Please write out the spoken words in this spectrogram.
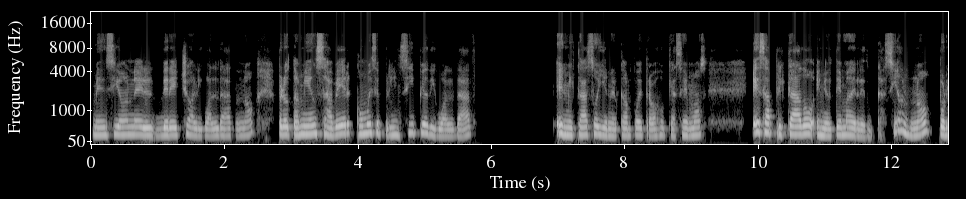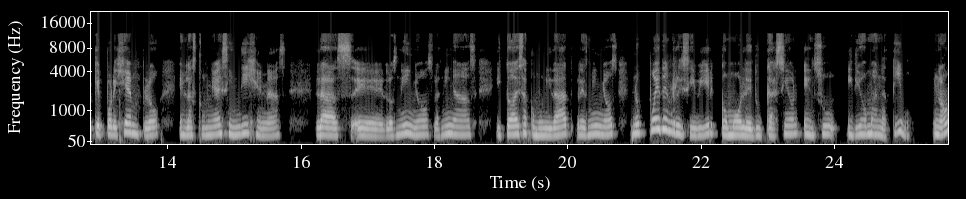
menciona el derecho a la igualdad, ¿no? Pero también saber cómo ese principio de igualdad, en mi caso y en el campo de trabajo que hacemos, es aplicado en el tema de la educación, ¿no? Porque, por ejemplo, en las comunidades indígenas, las, eh, los niños, las niñas y toda esa comunidad, los niños, no pueden recibir como la educación en su idioma nativo, ¿no?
